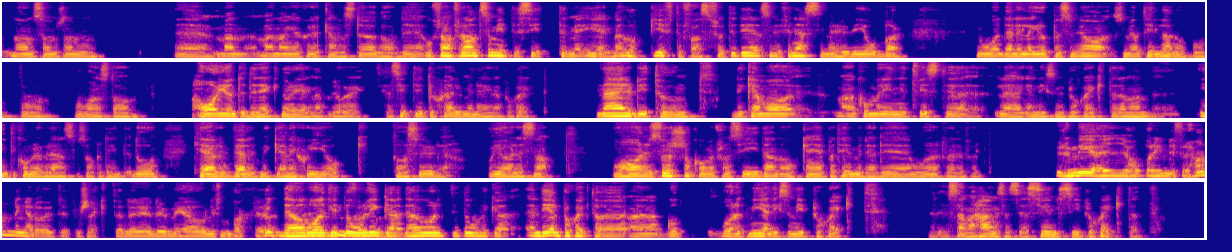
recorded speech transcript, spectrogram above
någon som, som eh, man, man engagerat kan få stöd av. Det. Och framförallt som inte sitter med egna uppgifter fast, för att det är det som är finessen med hur vi jobbar. Den lilla gruppen som jag, som jag tillhör då på, på, på vår stad har ju inte direkt några egna projekt. Jag sitter inte själv med egna projekt. När det blir tungt, det kan vara, man kommer in i tvistiga lägen liksom i projekt där man inte kommer överens om saker och ting. Då kräver det väldigt mycket energi och ta sig ur det och göra det snabbt. Och ha en resurs som kommer från sidan och kan hjälpa till med det, det är oerhört värdefullt. Är du med i, hoppar in i förhandlingar då ute i projekt eller är du med och liksom backar upp? Det har varit lite olika. Det har varit lite olika. En del projekt har jag, gått, varit med liksom i projekt sammanhang så att säga, syns i projektet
